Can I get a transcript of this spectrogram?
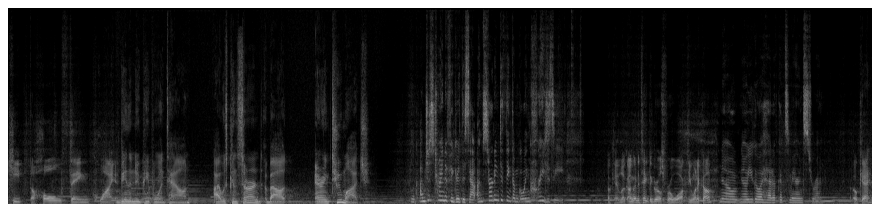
keep the whole thing quiet. Being the new people in town, I was concerned about airing too much. Look, I'm just trying to figure this out. I'm starting to think I'm going crazy. Okay, look, I'm gonna take the girls for a walk. Do you wanna come? No, no, you go ahead. I've got some errands to run. Okay.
